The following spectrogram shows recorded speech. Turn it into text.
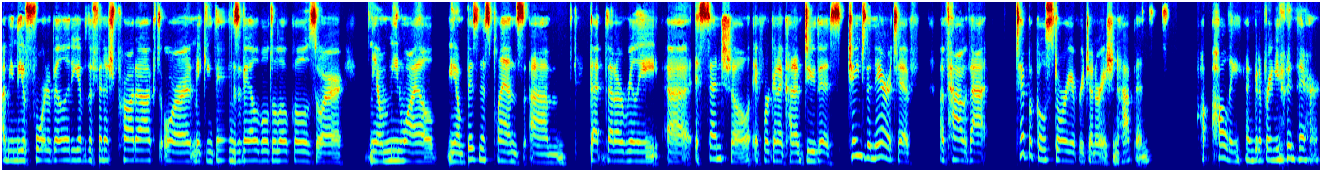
i mean the affordability of the finished product or making things available to locals or you know meanwhile you know business plans um, that that are really uh, essential if we're going to kind of do this change the narrative of how that typical story of regeneration happens. Holly i'm going to bring you in there.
